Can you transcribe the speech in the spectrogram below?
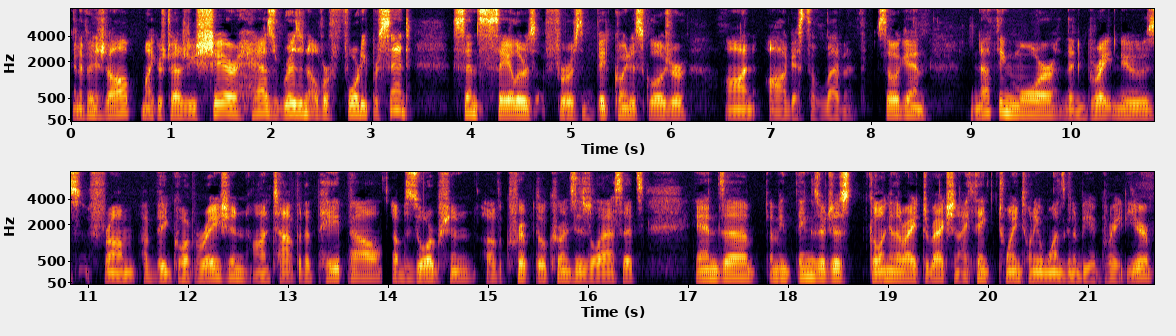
And to finish it all, MicroStrategy's share has risen over 40% since Saylor's first Bitcoin disclosure on August 11th. So again, Nothing more than great news from a big corporation on top of the PayPal absorption of cryptocurrency digital assets. And uh, I mean, things are just going in the right direction. I think 2021 is going to be a great year.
